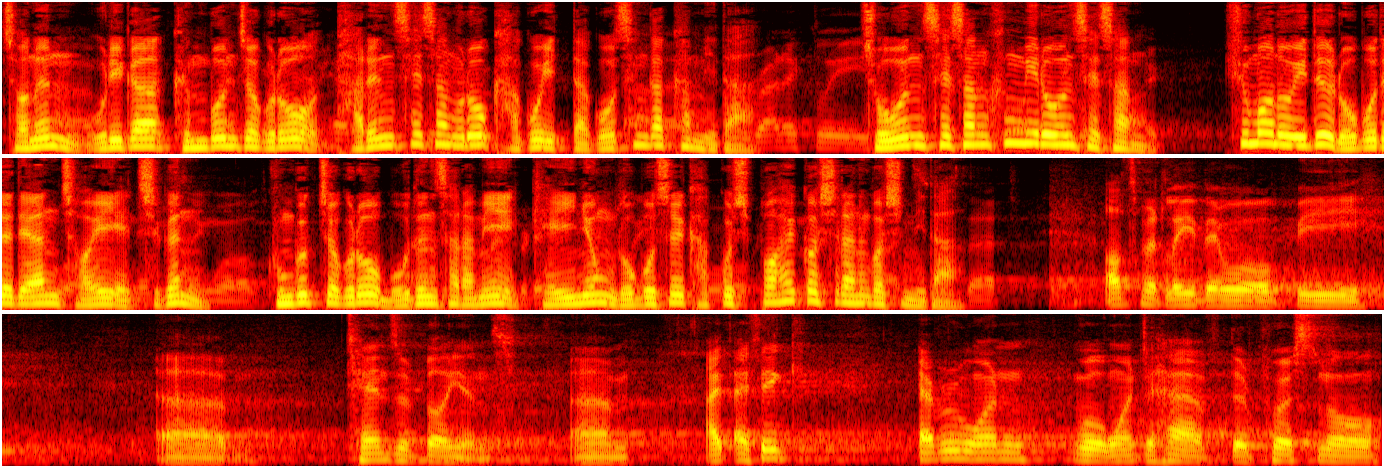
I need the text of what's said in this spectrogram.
저는 우리가 근본적으로 다른 세상으로 가고 있다고 생각합니다. 좋은 세상, 흥미로운 세상, 휴머노이드 로봇에 대한 저의 예측은 궁극적으로 모든 사람이 개인용 로봇을 갖고 싶어 할 것이라는 것입니다. ultimately there will be um, tens of billions. Um, I, I think everyone will want to have their personal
